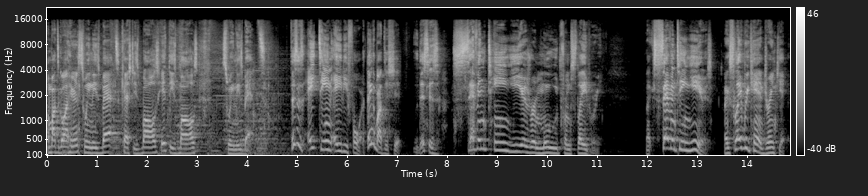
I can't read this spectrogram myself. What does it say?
I'm about to go out here and swing these bats, catch these balls, hit these balls, swing these bats. This is 1884. Think about this shit. This is 17 years removed from slavery. Like 17 years. Like slavery can't drink yet.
